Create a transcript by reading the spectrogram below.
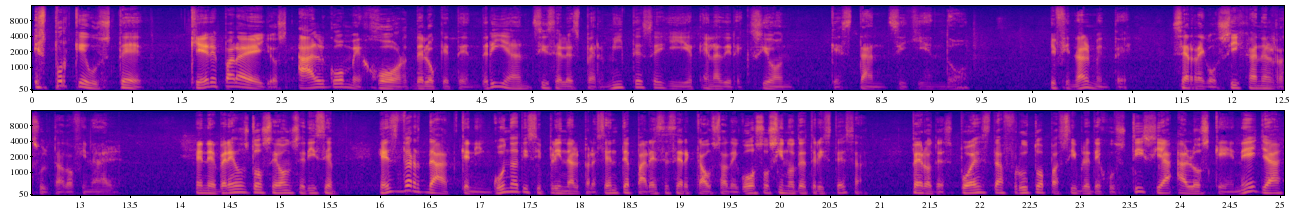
Es porque usted quiere para ellos algo mejor de lo que tendrían si se les permite seguir en la dirección que están siguiendo. Y finalmente, se regocija en el resultado final. En Hebreos 12.11 dice, «Es verdad que ninguna disciplina al presente parece ser causa de gozo sino de tristeza, pero después da fruto apacible de justicia a los que en ella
